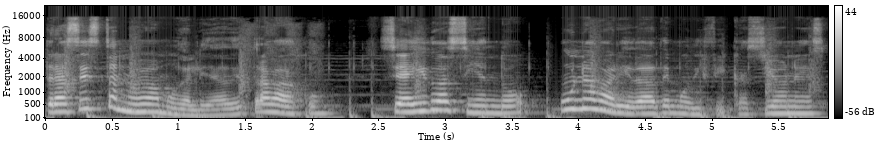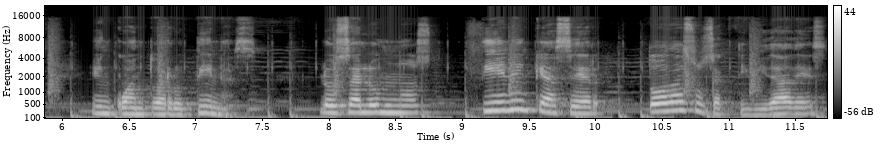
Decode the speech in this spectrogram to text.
Tras esta nueva modalidad de trabajo, se ha ido haciendo una variedad de modificaciones en cuanto a rutinas. Los alumnos tienen que hacer todas sus actividades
